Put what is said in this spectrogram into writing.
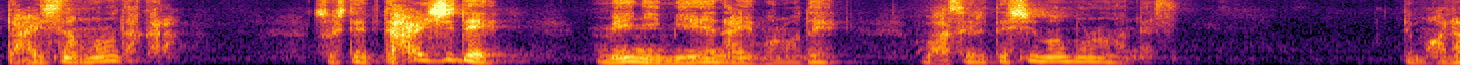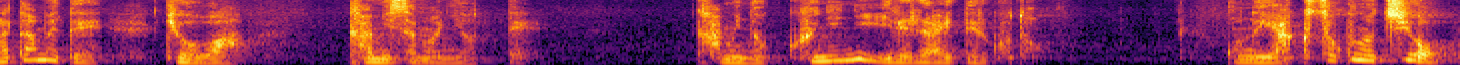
大事なものだから。そして大事で目に見えないもので忘れてしまうものなんです。でも改めて今日は神様によって神の国に入れられていること。この約束の地を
